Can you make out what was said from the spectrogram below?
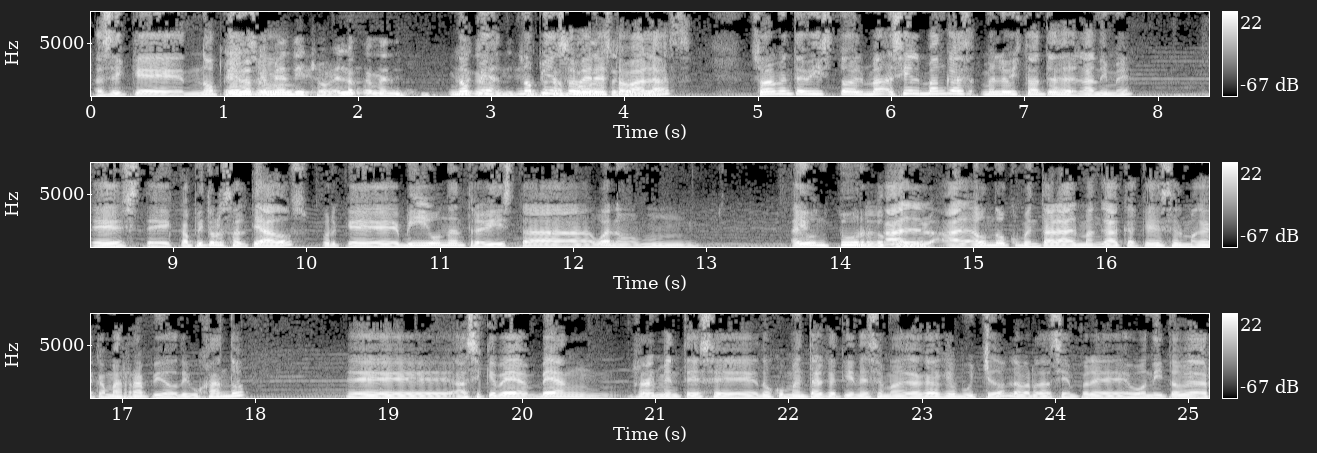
Así que no Es pienso... lo que me han dicho, es lo que me han dicho. es No, lo que me han dicho, no pienso ver esto balas. Solamente he visto el manga. Sí, el manga me lo he visto antes del anime. Este, capítulos salteados. Porque vi una entrevista. Bueno, un- hay un tour Un documental. al, a un documental al mangaka, que es el mangaka más rápido dibujando. Eh, así que vean, vean realmente ese documental que tiene ese mangaka, que es muy chido. La verdad, siempre es bonito ver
